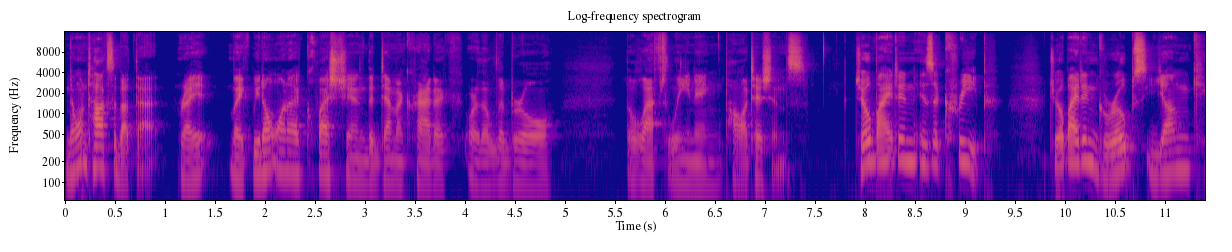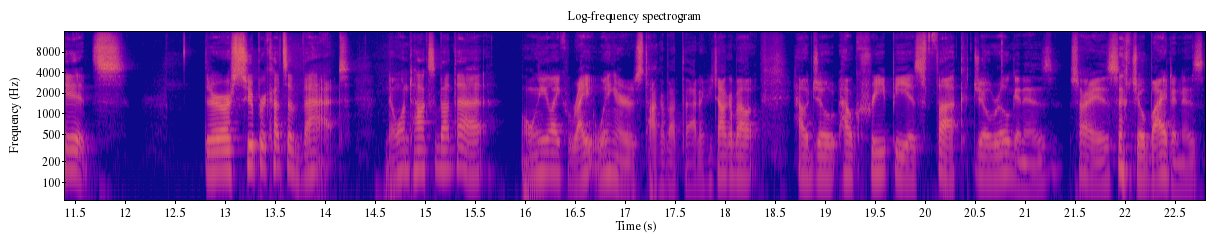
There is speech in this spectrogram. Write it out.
No one talks about that, right? Like, we don't want to question the Democratic or the liberal, the left leaning politicians. Joe Biden is a creep. Joe Biden gropes young kids. There are supercuts of that. No one talks about that. Only like right wingers talk about that. If you talk about how Joe how creepy as fuck Joe Rogan is, sorry, is Joe Biden is,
